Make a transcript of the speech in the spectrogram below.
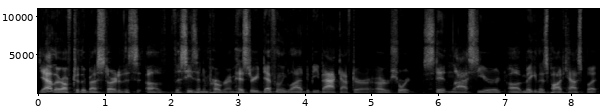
Yeah, they're off to their best start of this of the season in program history. Definitely glad to be back after our, short stint last year uh, making this podcast, but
